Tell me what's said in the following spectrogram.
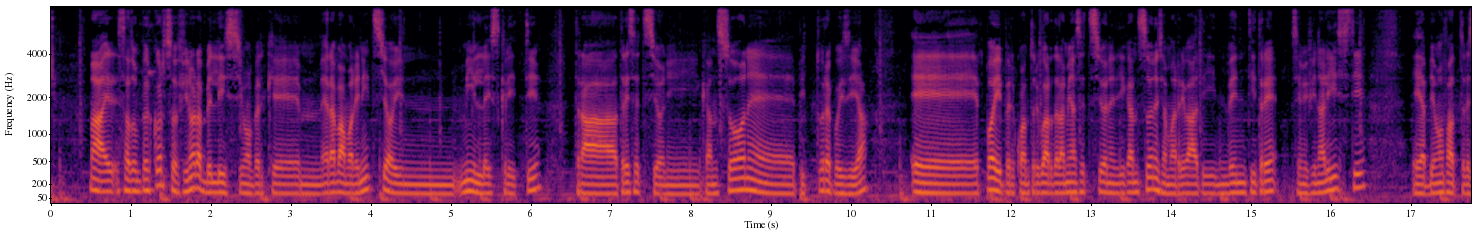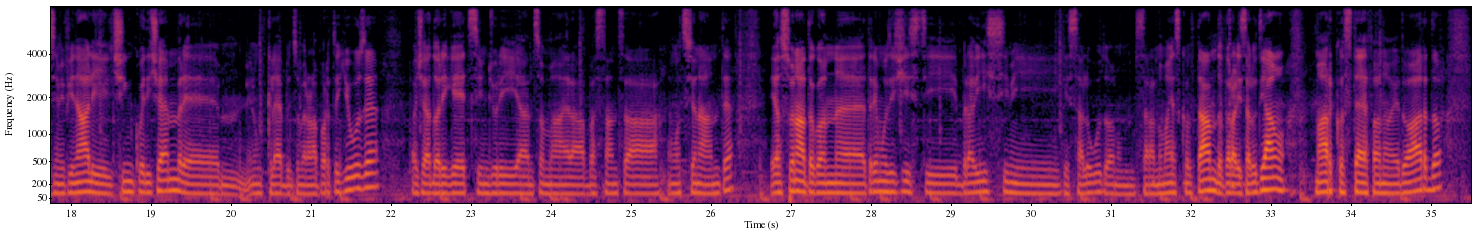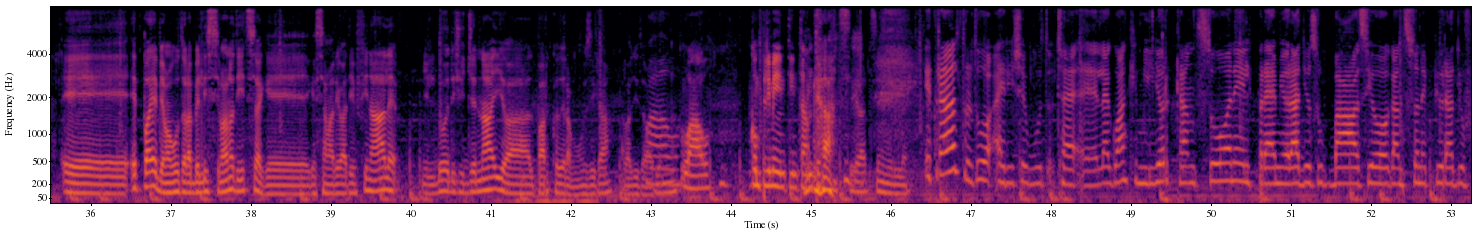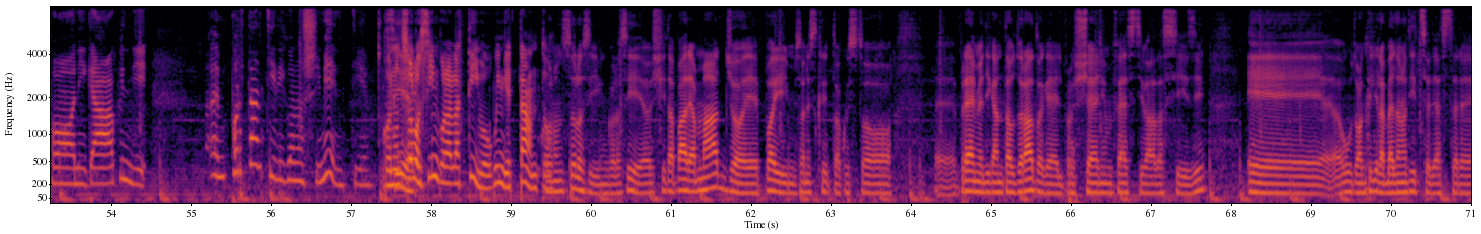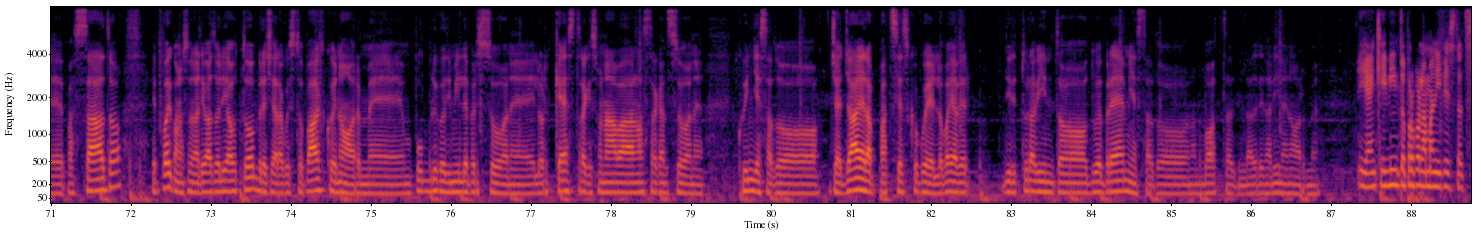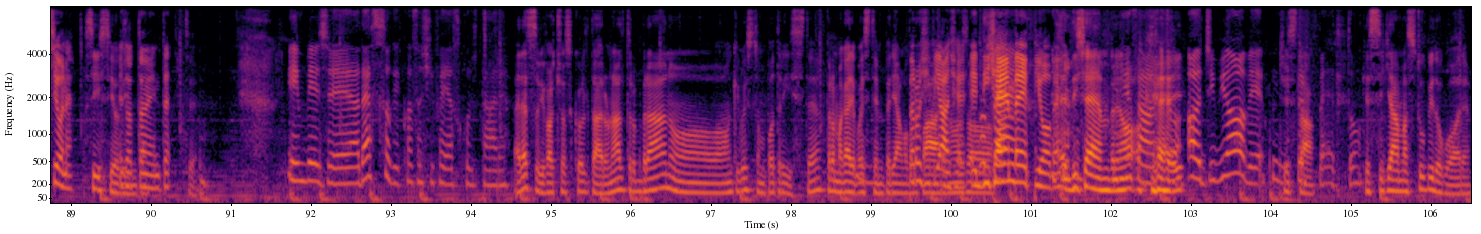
Ma è stato un percorso finora bellissimo perché mh, eravamo all'inizio in mille iscritti tra tre sezioni, canzone, pittura e poesia. E poi per quanto riguarda la mia sezione di canzone siamo arrivati in 23 semifinalisti e abbiamo fatto le semifinali il 5 dicembre mh, in un club, insomma erano a porte chiuse. Poi c'era Dori Ghezzi in giuria, insomma era abbastanza emozionante e ho suonato con eh, tre musicisti bravissimi che saluto, non staranno mai ascoltando, però li salutiamo, Marco, Stefano e Edoardo. E, e poi abbiamo avuto la bellissima notizia che, che siamo arrivati in finale il 12 gennaio al Parco della Musica, all'auditorium. Wow. Wow. Complimenti intanto. Grazie, grazie mille. E tra l'altro tu hai ricevuto, cioè eh, leggo anche miglior canzone, il premio Radio Subasio, canzone più radiofonica, quindi eh, importanti riconoscimenti. Con Sì, un solo singolo all'attivo, quindi è tanto. Con un solo singolo, sì, è uscita pari a maggio e poi mi sono iscritto a questo eh, premio di cantautorato che è il Proscenium Festival ad Assisi e ho avuto anche lì la bella notizia di essere passato e poi quando sono arrivato lì a ottobre c'era questo palco enorme, un pubblico di mille persone, l'orchestra che suonava la nostra canzone, quindi è stato, cioè già era pazzesco quello, poi aver addirittura vinto due premi è stato una botta di adrenalina enorme. E hai anche vinto proprio la manifestazione. Sì, sì, ho vinto. Esattamente. Sì. E invece adesso che cosa ci fai ascoltare? Adesso vi faccio ascoltare un altro brano, anche questo un po' triste, però magari poi stemperiamo Però con ci Pare, piace. so. È dicembre e piove. È dicembre, no? esatto. Ok. Oggi piove, quindi Ci sta. perfetto. Che si chiama Stupido Cuore.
